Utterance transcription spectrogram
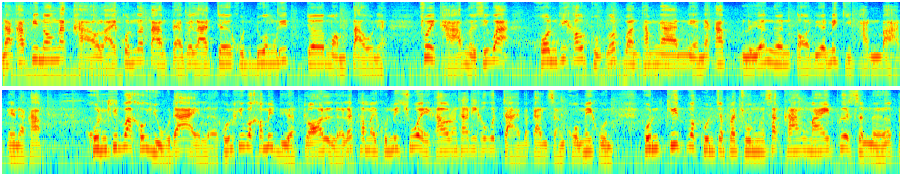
นะครับพี่น้องนักข่าวหลายคนก็ตามแต่เวลาเจอคุณดวงฤทธิ์เจอหม่อมเต่าเนี่ยช่วยถามหน่อยสิว่าคนที่เขาถูกลดวันทำงานเนี่ยนะครับเหลือเงินต่อเดือนไม่กี่พันบาทเนี่ยนะครับคุณคิดว่าเขาอยู่ได้เหรอคุณคิดว่าเขาไม่เดือดร้อนเหรอแล้วทำไมคุณไม่ช่วยเขาทั้งที่เขาก็จ่ายประกันสังคมให้คุณ คุณคิดว่าคุณจะประชุมกันสักครั้งไหมเพื่อเสนอไป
